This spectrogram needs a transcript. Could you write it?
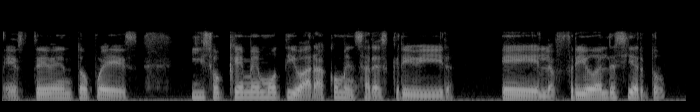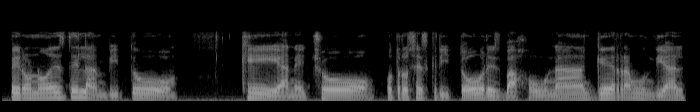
Este evento pues hizo que me motivara a comenzar a escribir El frío del desierto, pero no desde el ámbito que han hecho otros escritores bajo una guerra mundial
